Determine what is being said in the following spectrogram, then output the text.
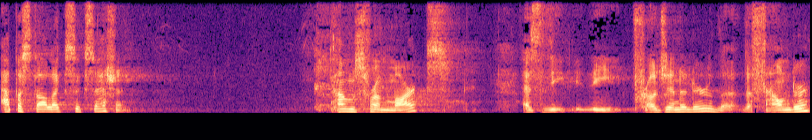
Apostolic succession comes from Marx as the, the progenitor, the, the founder,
